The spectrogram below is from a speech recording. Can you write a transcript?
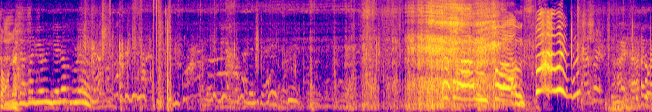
तोंड Power! Power! Power!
